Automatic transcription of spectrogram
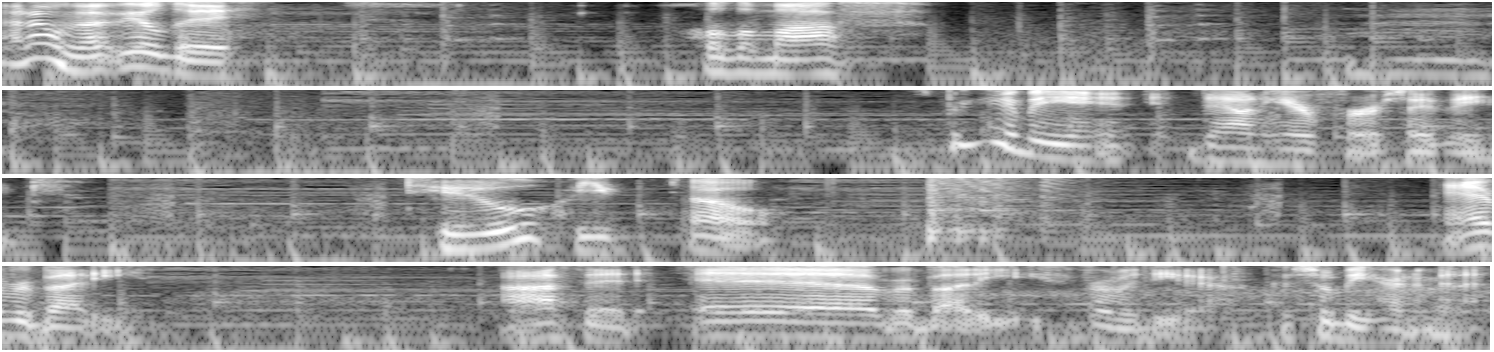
I don't know, we might be able to hold them off. Mm. Let's bring anybody down here first, I think. Two? Are you? Oh. Everybody. I said everybody except for Medina, because she'll be here in a minute.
